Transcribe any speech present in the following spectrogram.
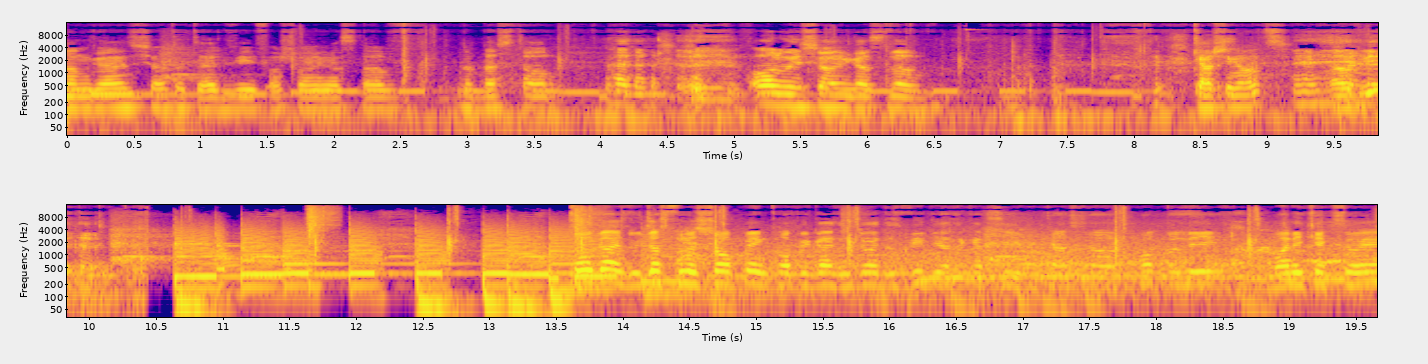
done, guys. Shout out to LV for showing us love. The best store. Always showing us love. Cashing out. LV. So guys, we just finished shopping. Hope you guys enjoyed this video. As you can see, we cashed out properly. Money kicks away.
